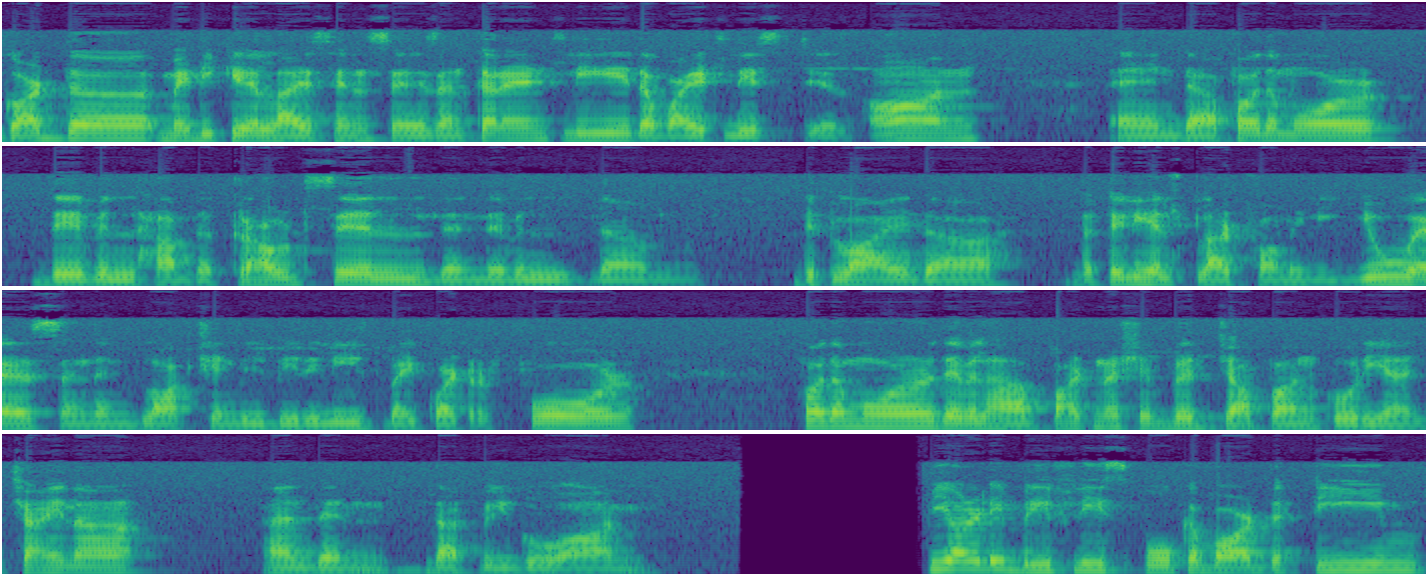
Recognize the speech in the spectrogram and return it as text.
got the medicare licenses and currently the whitelist is on. And uh, furthermore they will have the crowd sale then they will um, deploy the the telehealth platform in US and then blockchain will be released by quarter 4 furthermore they will have partnership with Japan Korea and China and then that will go on we already briefly spoke about the team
